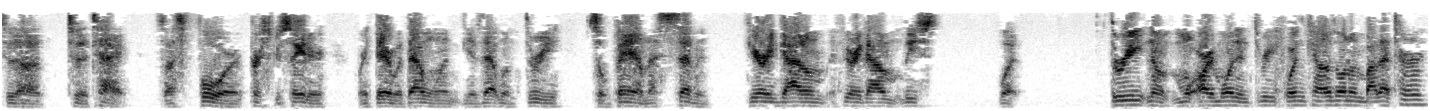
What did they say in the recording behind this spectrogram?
to the to the attack. So that's four. First Crusader right there with that one gives that one three. So bam, that's seven. If you already got him, if you already got him at least what three? No, more already more than three poison counters on him by that turn.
